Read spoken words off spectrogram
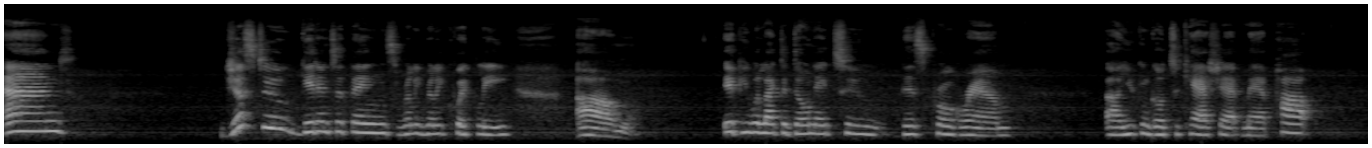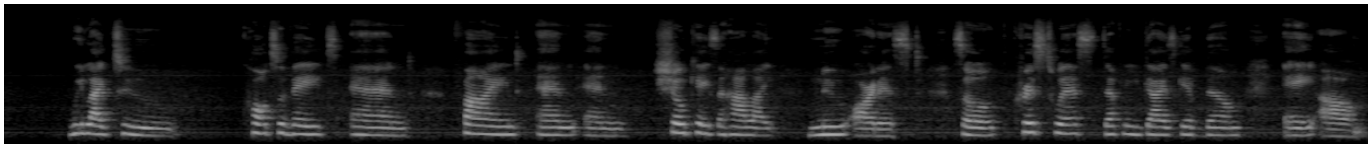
And just to get into things really, really quickly, um, if you would like to donate to this program, uh, you can go to Cash App Madd Pop we like to cultivate and find and and showcase and highlight new artists. So Chris Twist, definitely you guys give them a um,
